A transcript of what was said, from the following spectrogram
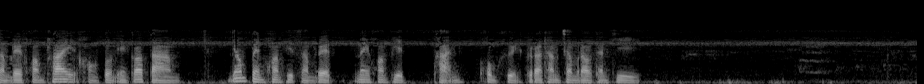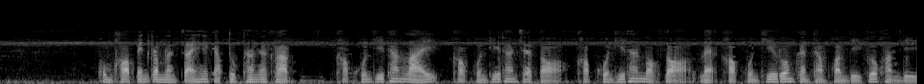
สำเร็จความใคร่ของตนเองก็ตาม ย่อมเป็นความผิดสำเร็จในความผิดฐานข่มขืนกระทำชำเราทันที ผมขอเป็นกำลังใจให้กับทุกท่านนะครับ ขอบคุณที่ท่านไลค์ขอบคุณที่ท่านแชร์ต่อ ขอบคุณที่ท่านบอกต่อ และขอบคุณที่ร่วมกันทำความดีเพื่อความดี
